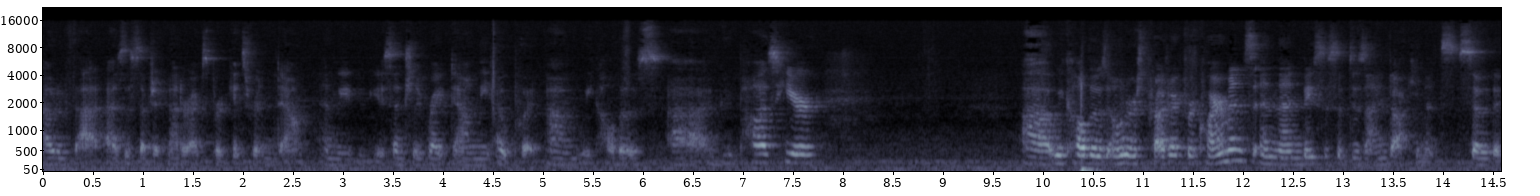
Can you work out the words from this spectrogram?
out of that as a subject matter expert gets written down, and we essentially write down the output. Um, we call those, uh, I'm going to pause here. Uh, we call those owners project requirements and then basis of design documents. So the,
